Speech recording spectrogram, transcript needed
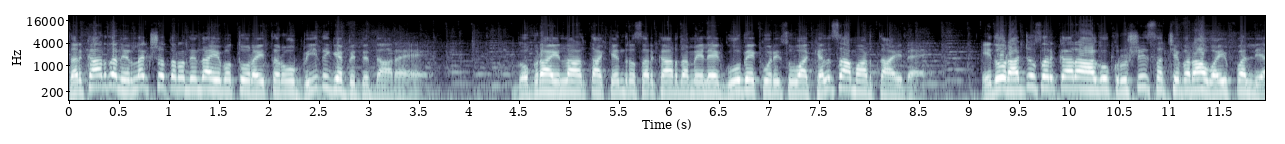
ಸರ್ಕಾರದ ನಿರ್ಲಕ್ಷ್ಯತನದಿಂದ ಇವತ್ತು ರೈತರು ಬೀದಿಗೆ ಬಿದ್ದಿದ್ದಾರೆ. ಗೊಬ್ಬರ ಇಲ್ಲ ಅಂತ ಕೇಂದ್ರ ಸರ್ಕಾರದ ಮೇಲೆ ಗೂಬೆ ಕೂರಿಸುವ ಕೆಲಸ ಮಾಡ್ತಾ ಇದೆ. ಇದು ರಾಜ್ಯ ಸರ್ಕಾರ ಹಾಗೂ ಕೃಷಿ ಸಚಿವರ ವೈಫಲ್ಯ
